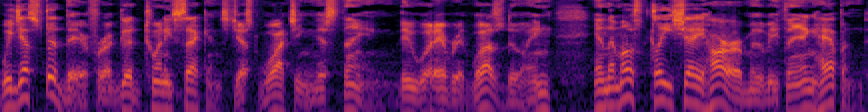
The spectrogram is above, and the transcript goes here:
We just stood there for a good 20 seconds just watching this thing do whatever it was doing, and the most cliche horror movie thing happened.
